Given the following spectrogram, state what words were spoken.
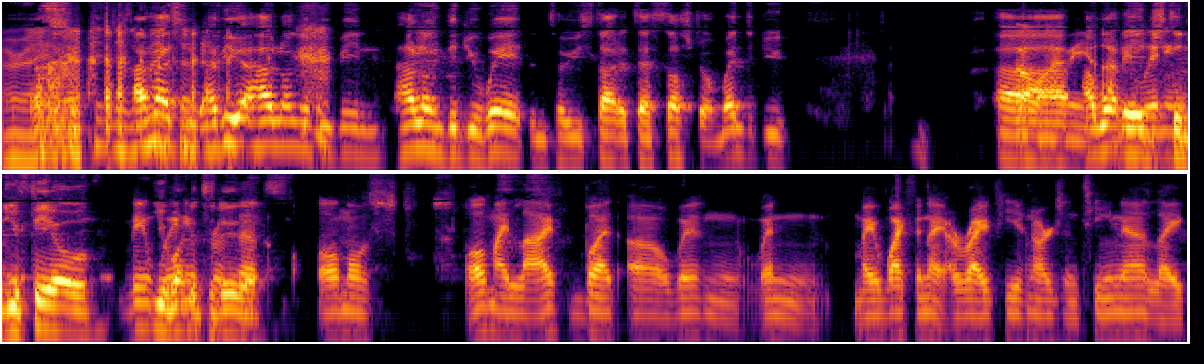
All right. I max imagine. out- Have you? How long have you been? How long did you wait until you started testosterone? When did you? Uh, Oh, I mean, at what age waiting- did you feel Been you wanted to do that this? almost all my life, but uh, when when my wife and I arrived here in Argentina, like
